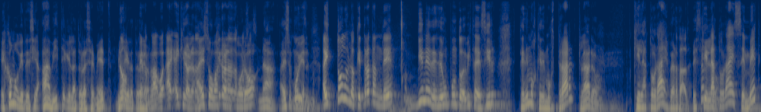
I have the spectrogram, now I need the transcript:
es como que te decía, ah, ¿viste que la Torah se met? ¿Viste No, que la Torah es pero verdad? ah, ahí, ahí quiero hablar de- a eso vas con Coró, nah, a eso Muy bien. diciendo. Hay todos los que tratan de. Viene desde un punto de vista de decir: tenemos que demostrar Claro. que la Torah es verdad. Exacto. Que la Torah es Emet.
